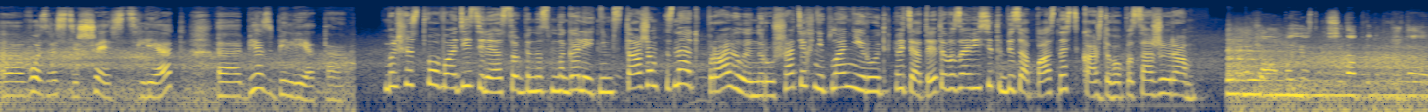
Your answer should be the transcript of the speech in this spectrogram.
э, в возрасте 6 лет э, без билета. Большинство водителей, особенно с многолетним стажем, знают правила и нарушать их не планируют, ведь от этого зависит безопасность каждого пассажира. Началом поездки всегда предупреждаю,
